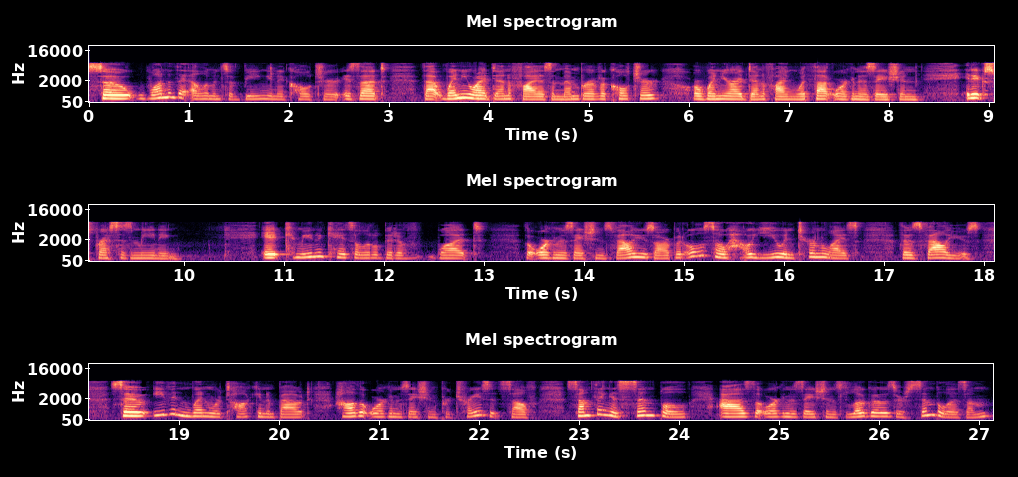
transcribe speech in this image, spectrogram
So one of the elements of being in a culture is that that when you identify as a member of a culture or when you're identifying with that organization, it expresses meaning. It communicates a little bit of what the organization's values are, but also how you internalize those values. So even when we're talking about how the organization portrays itself, something as simple as the organization's logos or symbolism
